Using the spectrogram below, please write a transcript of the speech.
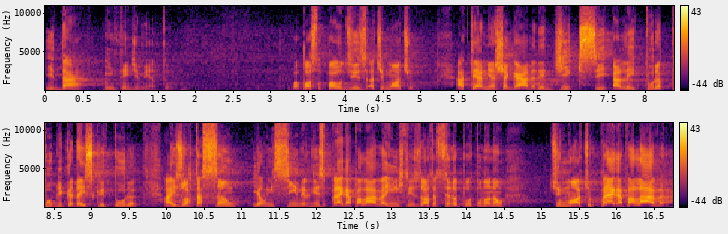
e dá entendimento. O apóstolo Paulo diz a Timóteo: até a minha chegada, dedique-se à leitura pública da Escritura, à exortação e ao ensino. Ele diz: prega a palavra, insta, exorta, sendo oportuno ou não. Timóteo, prega a palavra.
